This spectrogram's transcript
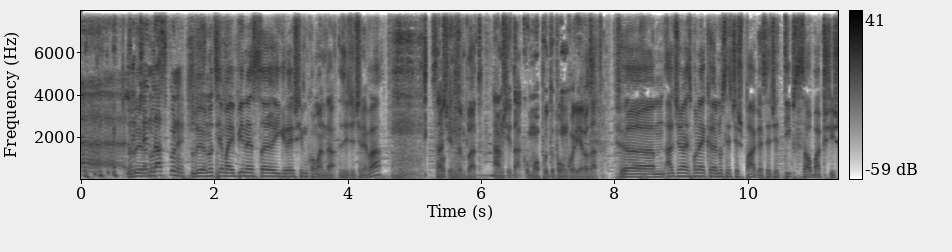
Legenda spune. Lui Ionuț e mai bine să îi greșim comanda, zice cineva. S-a și întâmplat. Am și dat cu mopul după un curier odată. Uh, altcineva spune că nu se zice șpagă, se zice tips sau bacșiș.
